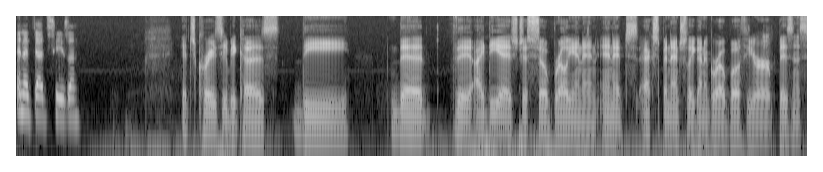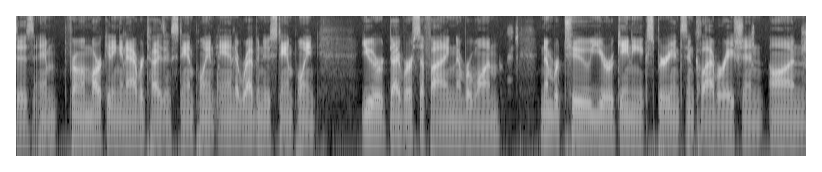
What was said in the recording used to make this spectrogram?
in a dead season. It's crazy because the the the idea is just so brilliant and, and it's exponentially going to grow both your businesses and from a marketing and advertising standpoint and a revenue standpoint you're diversifying number one number two you're gaining experience in collaboration on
